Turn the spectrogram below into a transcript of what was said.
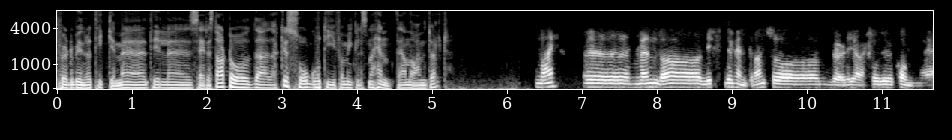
før det begynner å tikke med til eh, seriestart. Og det er, det er, ikke så god tid for Mikkelsen å hente igjen da, eventuelt? Nei, øh, men da, hvis de henter han, så bør det i hvert fall komme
